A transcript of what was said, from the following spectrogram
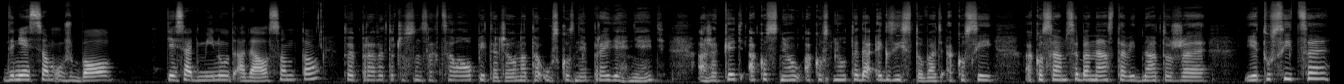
dnes som už bol 10 minút a dal som to. To je práve to, čo som sa chcela opýtať, že ona tá úzkosť neprejde hneď a že keď, ako s ňou, ako s ňou teda existovať, ako, si, ako sám seba nastaviť na to, že je tu síce,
